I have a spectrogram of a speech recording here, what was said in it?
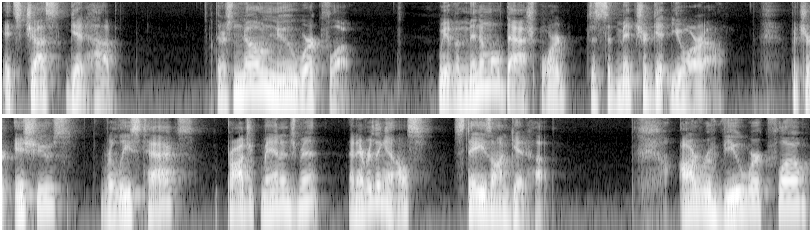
it's just GitHub. There's no new workflow. We have a minimal dashboard to submit your Git URL, but your issues, release tags, project management, and everything else stays on GitHub. Our review workflow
